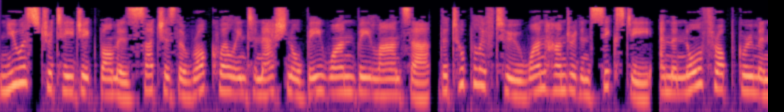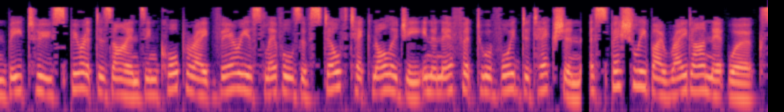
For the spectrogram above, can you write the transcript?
Newer strategic bombers such as the Rockwell International B-1B Lancer, the Tupolev Tu-160, and the Northrop Grumman B-2 Spirit designs incorporate various levels of stealth technology in an effort to avoid detection, especially by radar networks.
